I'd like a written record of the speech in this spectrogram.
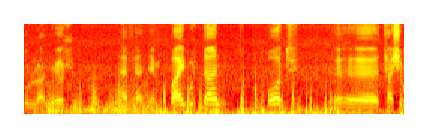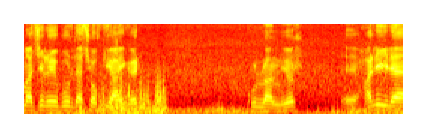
kullanıyor. Efendim Bayburt'tan ot e, taşımacılığı burada çok yaygın kullanılıyor. E, haliyle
